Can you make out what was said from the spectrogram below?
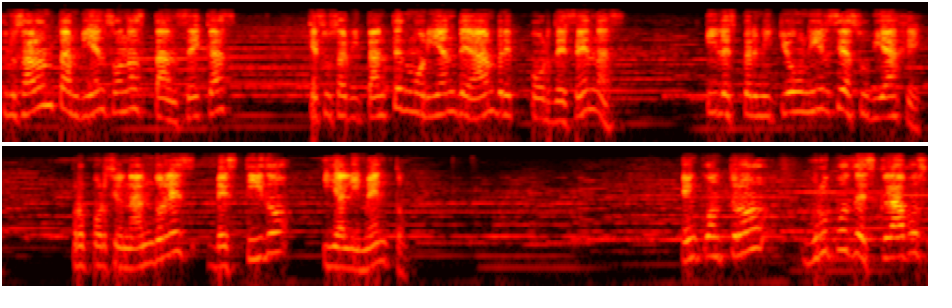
Cruzaron también zonas tan secas que sus habitantes morían de hambre por decenas y les permitió unirse a su viaje, proporcionándoles vestido y alimento. Encontró grupos de esclavos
